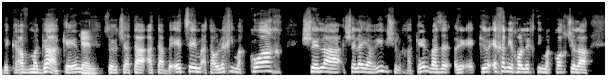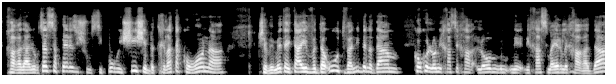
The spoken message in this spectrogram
בקרב מגע, כן? כן. זאת אומרת שאתה אתה בעצם, אתה הולך עם הכוח של, ה, של היריב שלך, כן? ואז אה, כאילו, איך אני יכול ללכת עם הכוח של החרדה? אני רוצה לספר איזשהו סיפור אישי, שבתחילת הקורונה, כשבאמת הייתה אי ודאות, ואני בן אדם, קודם כל לא נכנס, לא נכנס מהר לחרדה,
